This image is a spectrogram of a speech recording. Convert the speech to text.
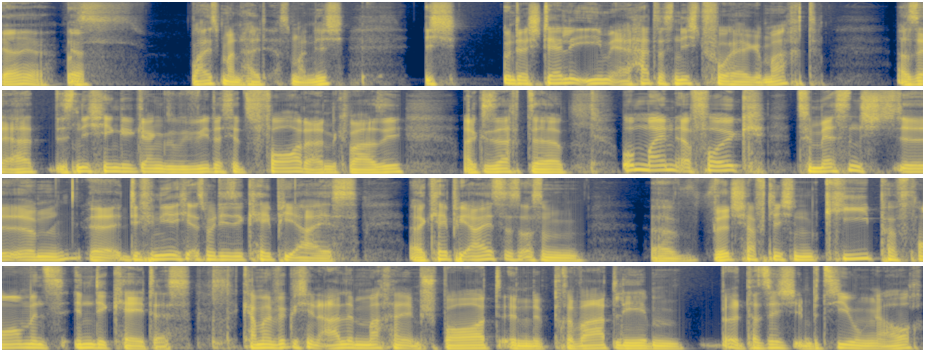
ja, ja. ja. das weiß man halt erstmal nicht. Ich unterstelle ihm, er hat das nicht vorher gemacht. Also er hat, ist nicht hingegangen, so wie wir das jetzt fordern quasi. Hat gesagt, äh, um meinen Erfolg zu messen, äh, ähm, äh, definiere ich erstmal diese KPIs. Äh, KPIs ist aus dem äh, wirtschaftlichen Key Performance Indicators. Kann man wirklich in allem machen, im Sport, im Privatleben, tatsächlich in Beziehungen auch,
